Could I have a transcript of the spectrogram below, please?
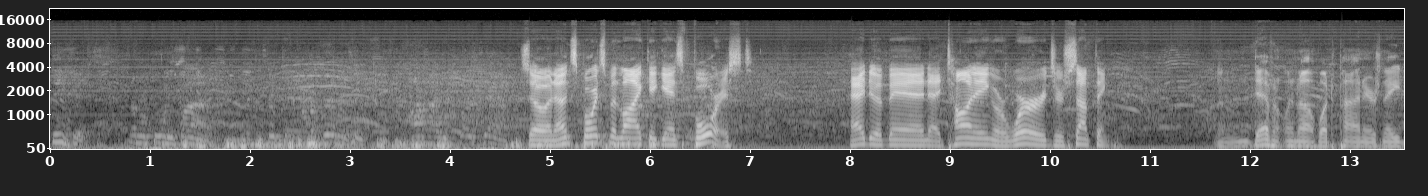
defense, number 45. 15 penalty, automatic first down. So an unsportsmanlike against Forrest had to have been a taunting or words or something. And definitely not what the Pioneers need.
